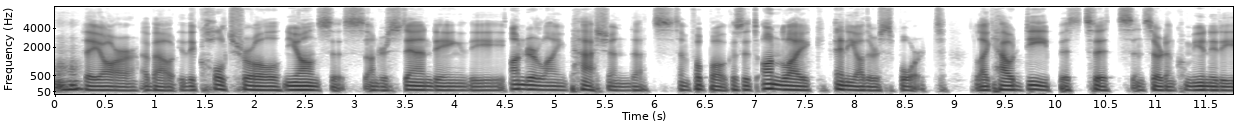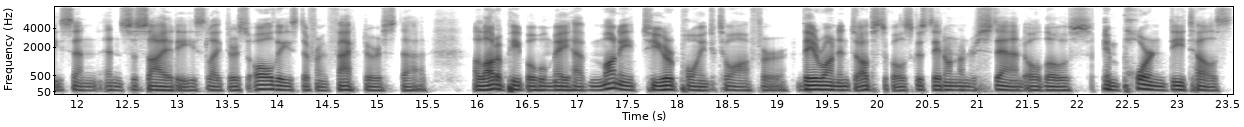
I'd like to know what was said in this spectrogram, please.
mm-hmm. they are about the cultural nuances, understanding the underlying passion that's in football, because it's unlike any other sport like how deep it sits in certain communities and, and societies. Like there's all these different factors that a lot of people who may have money, to your point, to offer, they run into obstacles because they don't understand all those important details.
